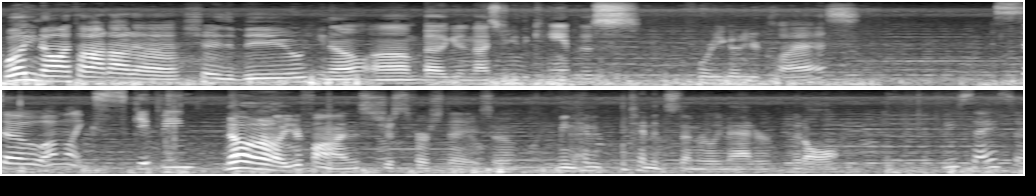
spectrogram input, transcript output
Well, you know, I thought I'd uh, show you the view, you know, um, uh, get a nice view of the campus before you go to your class. So, I'm like skipping? No, no, no, you're fine. This is just the first day, so, I mean, attendance doesn't really matter at all. If you say so.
